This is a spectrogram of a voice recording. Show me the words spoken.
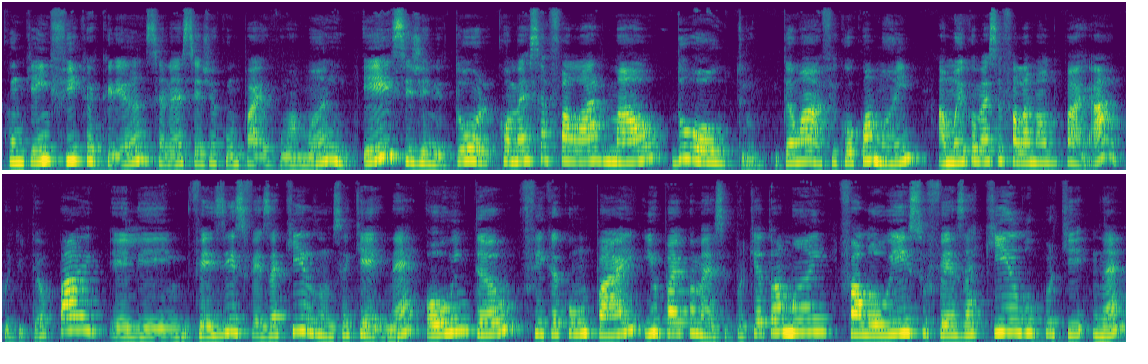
com quem fica a criança, né, seja com o pai ou com a mãe, esse genitor começa a falar mal do outro. Então, ah, ficou com a mãe, a mãe começa a falar mal do pai. Ah, porque teu pai, ele fez isso, fez aquilo, não sei o que, né? Ou então fica com o pai e o pai começa, porque a tua mãe falou isso, fez aquilo, porque, né?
